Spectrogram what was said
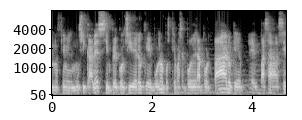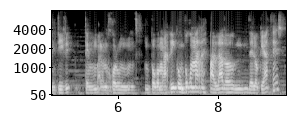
nociones musicales, siempre considero que, bueno, pues que vas a poder aportar o que eh, vas a sentir a lo mejor un, un, poco más rico, un poco más respaldado de lo que haces.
